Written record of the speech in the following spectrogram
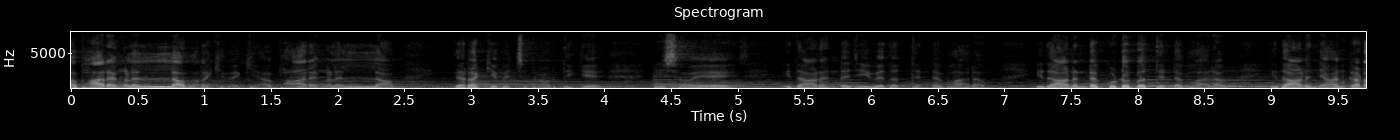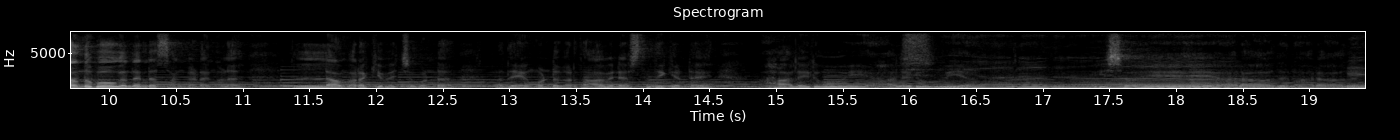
ആ ഭാരങ്ങളെല്ലാം ഇറക്കി വെക്കുക ആ ഭാരങ്ങളെല്ലാം ഇറക്കി വെച്ച് പ്രാർത്ഥിക്കുക ഈശോയെ ഇതാണ് എന്റെ ജീവിതത്തിന്റെ ഭാരം ഇതാണ് എന്റെ കുടുംബത്തിന്റെ ഭാരം ഇതാണ് ഞാൻ കടന്നു പോകുന്ന എന്റെ സങ്കടങ്ങൾ. എല്ലാം ഇറക്കി വെച്ചുകൊണ്ട് ഹൃദയം കൊണ്ട് കർത്താവിനെ സ്തുതിക്കട്ടെ. ഹലരൂയ ഹലരൂയ ഈശോയെ ആരാധന ആരാധന.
